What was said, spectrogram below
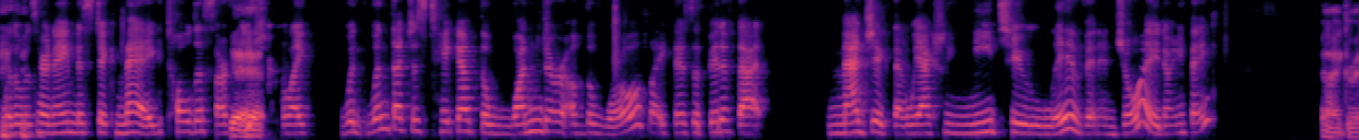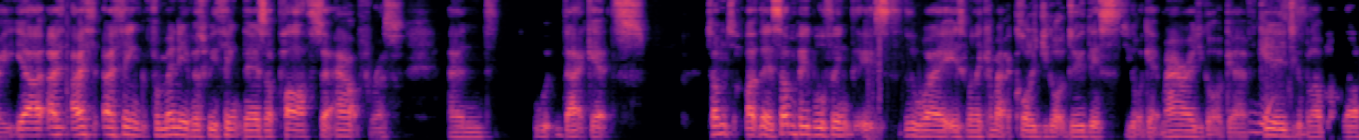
whether it was her name, Mystic Meg, told us our yeah. future, like would wouldn't that just take out the wonder of the world? Like there's a bit of that magic that we actually need to live and enjoy don't you think i agree yeah i i, I think for many of us we think there's a path set out for us and that gets some uh, there's some people think it's the way it is when they come out of college you got to do this you got to get married you got to have kids yes. you got blah blah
